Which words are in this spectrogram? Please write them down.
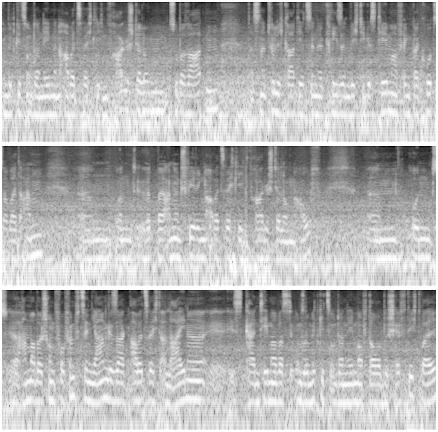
die Mitgliedsunternehmen in arbeitsrechtlichen Fragestellungen zu beraten. Das ist natürlich gerade jetzt in der Krise ein wichtiges Thema, fängt bei Kurzarbeit an ähm, und hört bei anderen schwierigen arbeitsrechtlichen Fragestellungen auf. Ähm, und äh, haben aber schon vor 15 Jahren gesagt, Arbeitsrecht alleine äh, ist kein Thema, was unsere Mitgliedsunternehmen auf Dauer beschäftigt, weil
